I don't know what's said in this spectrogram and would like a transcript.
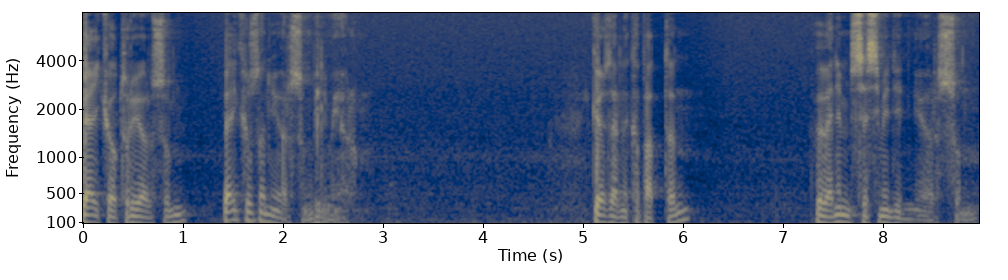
Belki oturuyorsun, belki uzanıyorsun bilmiyorum. Gözlerini kapattın ve benim sesimi dinliyorsun.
